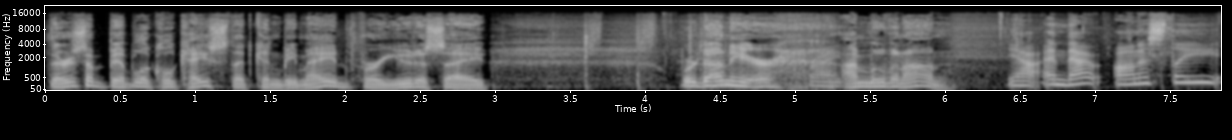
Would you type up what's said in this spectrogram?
There's a biblical case that can be made for you to say, we're done here. Right. I'm moving on. Yeah. And that honestly,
